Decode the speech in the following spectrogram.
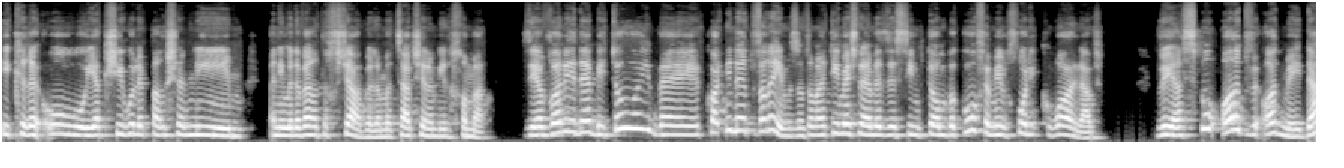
יקראו, יקשיבו לפרשנים, אני מדברת עכשיו על המצב של המלחמה, זה יבוא לידי ביטוי בכל מיני דברים, זאת אומרת אם יש להם איזה סימפטום בגוף הם ילכו לקרוא עליו. ויאספו עוד ועוד מידע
